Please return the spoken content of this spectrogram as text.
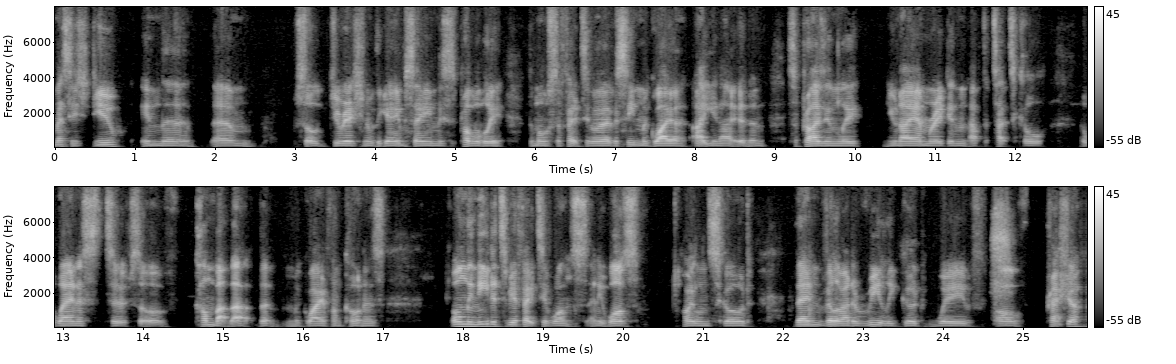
messaged you in the um, sort of duration of the game saying this is probably the most effective I've ever seen Maguire at United. And surprisingly, Unai Emery didn't have the tactical awareness to sort of combat that. But Maguire from corners only needed to be effective once, and it was. Højlund scored. Then Villa had a really good wave of pressure.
